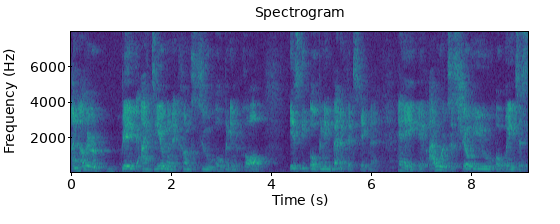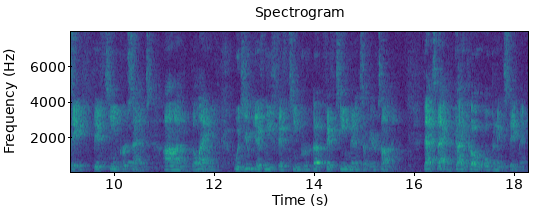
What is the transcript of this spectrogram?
Another big idea when it comes to opening a call is the opening benefit statement hey, if I were to show you a way to save 15% on blank, would you give me 15, per, uh, 15 minutes of your time? That's that Geico opening statement.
